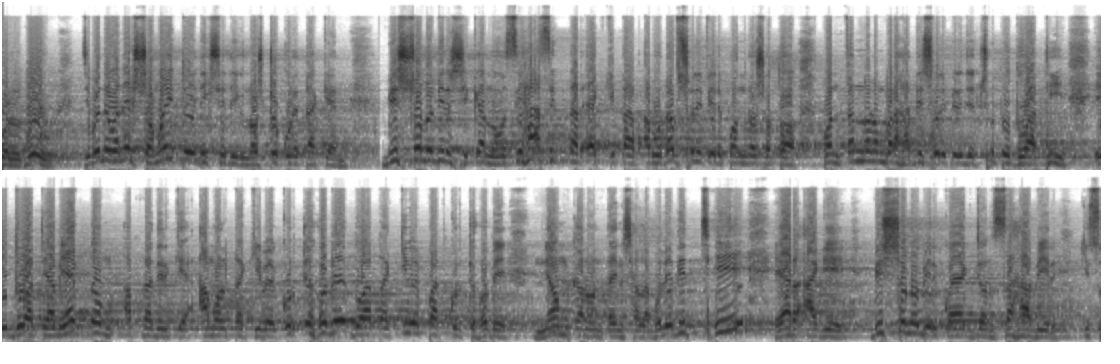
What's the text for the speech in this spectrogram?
বলব, জীবনে অনেক সময় তো এদিক সেদিক নষ্ট করে থাকেন। বিশ্ব নবীর শিখানো সিহাসিত্তার এক কিতাব আবুদাব শরীফের পনেরো শত পঞ্চান্ন নম্বর হাদিস শরীফের যে ছোট দোয়াটি, এই দোয়াটি আমি একদম আপনাদেরকে আমলটা কীভাবে করতে হবে, দোয়াটা কীভাবে পাঠ করতে হবে নিয়ম কানুনটা ইনশাল্লাহ বলে দিচ্ছি। এর আগে বিশ্বনবীর কয়েকজন সাহাবীর কিছু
